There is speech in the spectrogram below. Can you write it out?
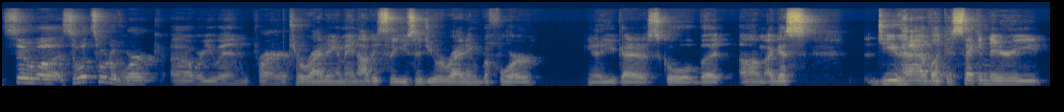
so, uh, so what sort of work uh, were you in prior to writing? I mean, obviously, you said you were writing before, you know, you got out of school, but um, I guess, do you have like a secondary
